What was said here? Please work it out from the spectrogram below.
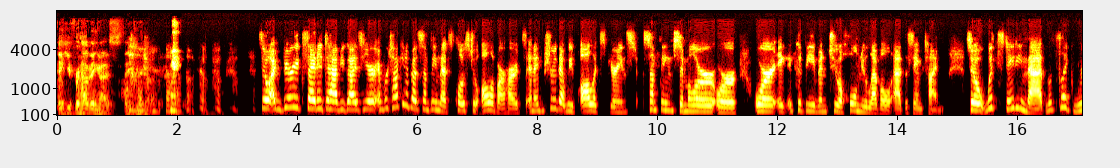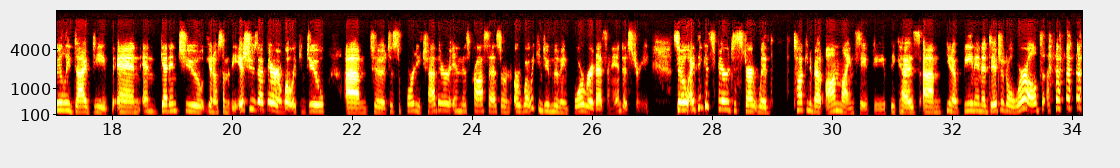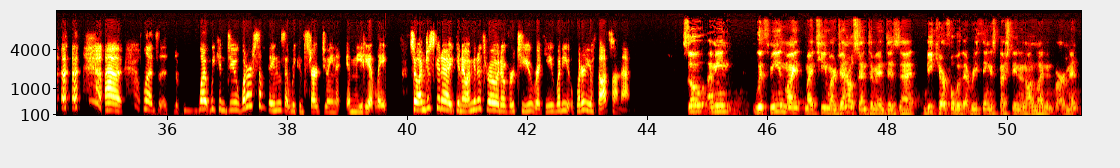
Thank you for having us. Thank you. so I'm very excited to have you guys here, and we're talking about something that's close to all of our hearts, and I'm sure that we've all experienced something similar, or or it, it could be even to a whole new level at the same time. So with stating that, let's like really dive deep and and get into you know some of the issues out there and what we can do um, to, to support each other in this process or, or what we can do moving forward as an industry. So I think it's fair to start with talking about online safety because um, you know being in a digital world uh, let's what we can do what are some things that we can start doing immediately? So i'm just gonna you know i'm gonna throw it over to you ricky. What do you what are your thoughts on that? So i mean with me and my my team our general sentiment is that be careful with everything especially in an online environment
